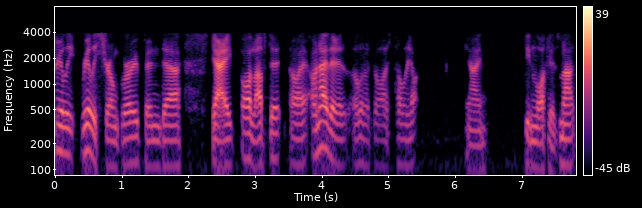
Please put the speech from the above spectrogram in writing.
really really strong group, and uh, yeah, I loved it. I, I know that a lot of guys probably you know didn't like it as much,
